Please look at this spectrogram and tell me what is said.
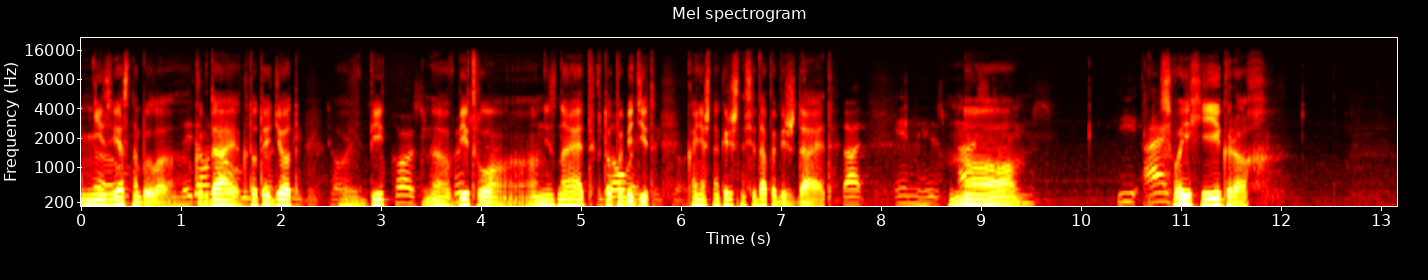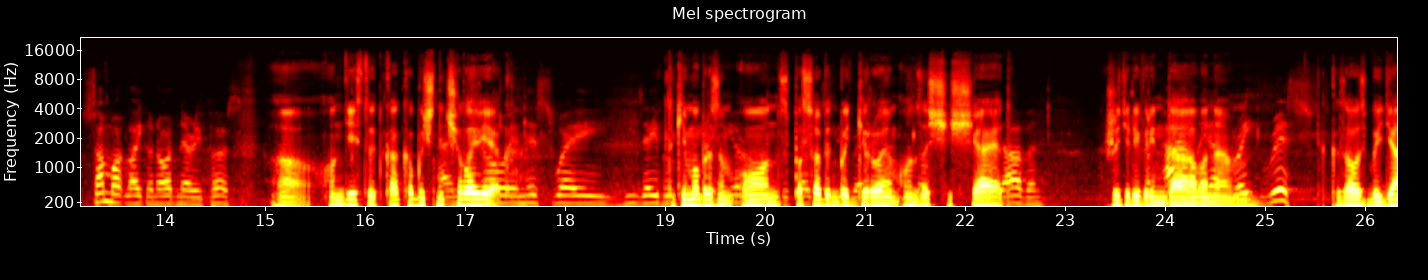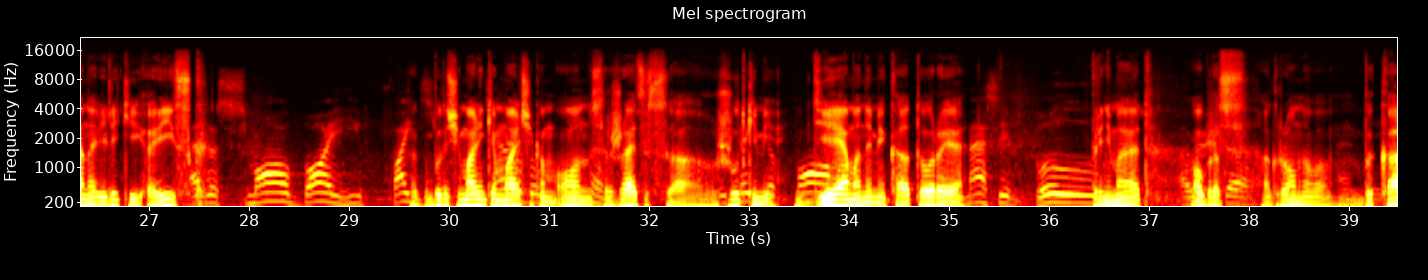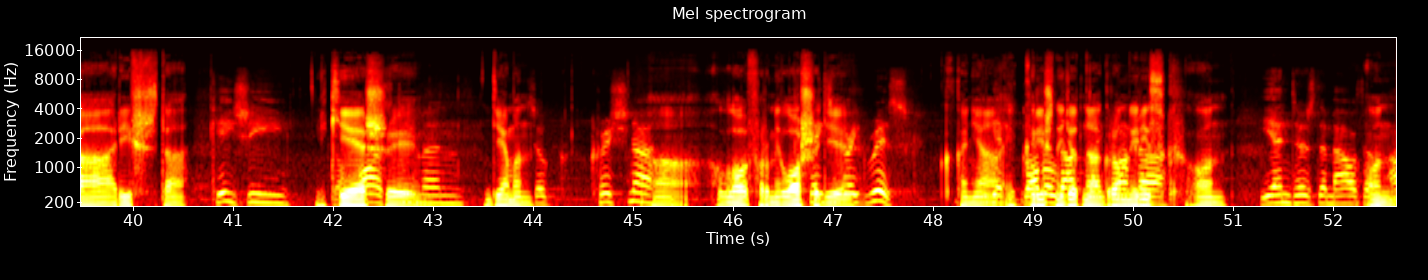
неизвестно было, когда кто-то идет в, бит, в битву, он не знает, кто победит. Конечно, Кришна всегда побеждает. Но в своих играх а, он действует как обычный человек. Таким образом, он способен быть героем, он защищает жителей Вриндавана. Казалось бы, идя на великий риск, будучи маленьким мальчиком, он сражается с а, жуткими демонами, которые принимают образ огромного быка, Ришта, Икеши, демон. а, ло, в форме лошади, коня. И Кришна идет на огромный риск. Он, он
